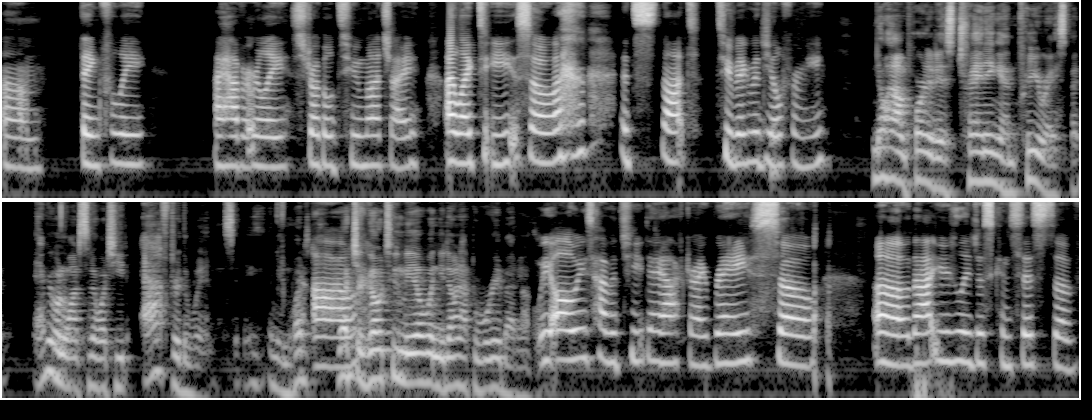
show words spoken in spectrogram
um, thankfully, I haven't really struggled too much. I, I like to eat, so it's not too big of a deal for me. know how important it is training and pre-race, but everyone wants to know what you eat after the win. Sydney. I mean, what, Oh. what's your go-to meal when you don't have to worry about anything? We always have a cheat day after I race, so uh, that usually just consists of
